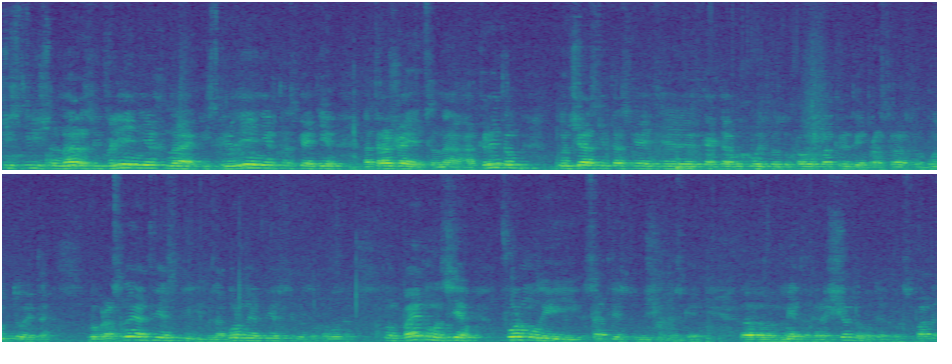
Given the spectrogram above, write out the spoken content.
частично, на разветвлениях, на искривлениях, так сказать, и отражается на открытом участке, так сказать, э, когда выходит воздуховод в открытое пространство, будь то это выбросное отверстие или заборное отверстие воздуховода. Вот поэтому все формулы и соответствующие, так сказать, э, методы расчета вот этого спада,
